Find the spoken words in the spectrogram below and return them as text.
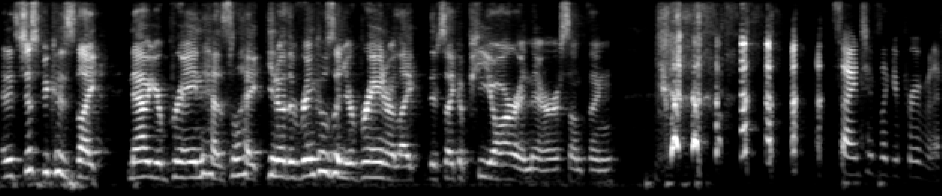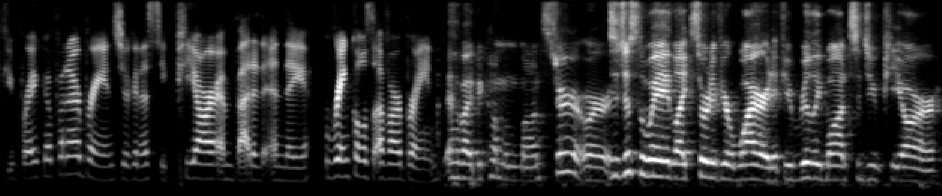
And it's just because like now your brain has like, you know, the wrinkles in your brain are like there's like a PR in there or something. scientifically proven. If you break open our brains, you're going to see PR embedded in the wrinkles of our brain. Have I become a monster, or is it just the way, like, sort of you're wired? If you really want to do PR,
